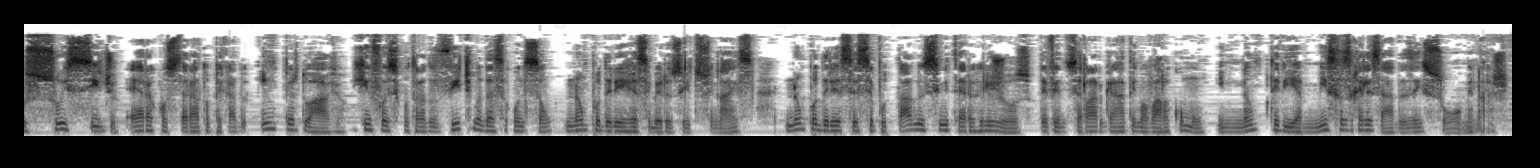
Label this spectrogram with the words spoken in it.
o suicídio era considerado um pecado imperdoável, e quem fosse encontrado vítima dessa condição não poderia receber os ritos finais, não poderia ser sepultado em cemitério religioso, devendo ser largado em uma vala comum, e não teria missas realizadas em sua homenagem.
